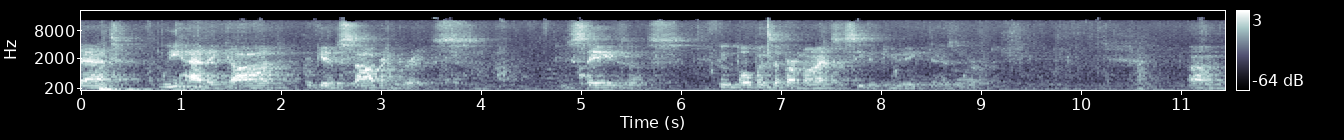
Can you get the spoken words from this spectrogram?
that we have a God who gives sovereign grace, who saves us, who opens up our minds to see the beauty in His Word. Um,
